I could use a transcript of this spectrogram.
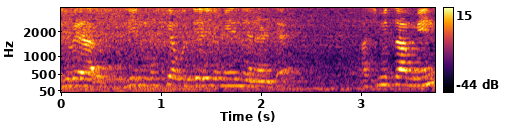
ఇరవై ఆరు. దీని ముఖ్య ఉద్దేశం ఏంటి అని అంటే ASMITA mean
